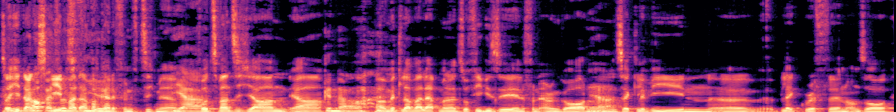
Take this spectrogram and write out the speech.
Solche Danks geben halt viel. einfach keine 50 mehr. Ja. Vor 20 Jahren, ja. Genau. Aber mittlerweile hat man halt so viel gesehen von Aaron Gordon, ja. Zach Levine, äh, Blake Griffin und so.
